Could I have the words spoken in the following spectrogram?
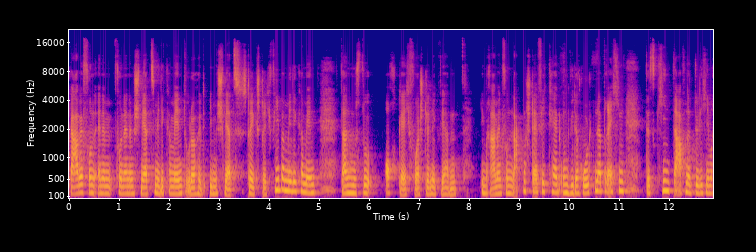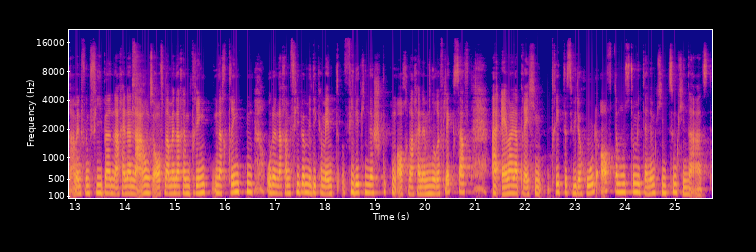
Gabe von einem, von einem Schmerzmedikament oder halt eben Schmerz-Fiebermedikament, dann musst du auch gleich vorstellig werden im Rahmen von Nackensteifigkeit und wiederholten Erbrechen. Das Kind darf natürlich im Rahmen von Fieber nach einer Nahrungsaufnahme, nach einem Trinken, nach Trinken oder nach einem Fiebermedikament, viele Kinder spucken auch nach einem Nureflexsaft, einmal erbrechen, tritt das wiederholt auf, dann musst du mit deinem Kind zum Kinderarzt.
